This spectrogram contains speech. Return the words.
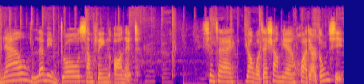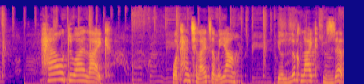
Now let me draw something on it。 现在让我在上面画点东西。How do I like？我看起来怎么样？You look like Zip。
